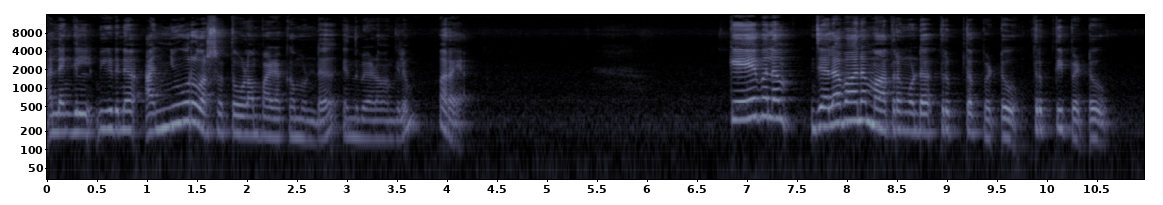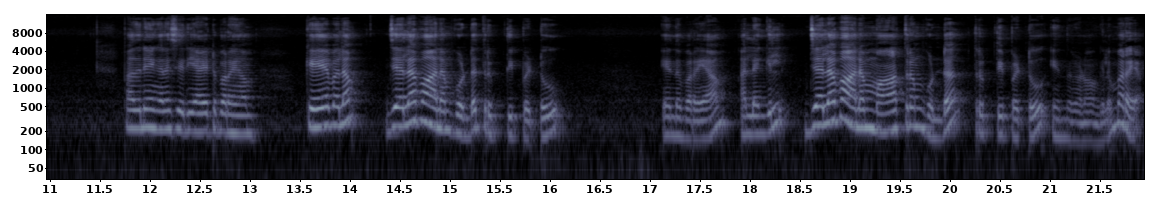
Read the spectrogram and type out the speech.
അല്ലെങ്കിൽ വീടിന് അഞ്ഞൂറ് വർഷത്തോളം പഴക്കമുണ്ട് എന്ന് വേണമെങ്കിലും പറയാം. കേവലം ജലപാനം മാത്രം കൊണ്ട് തൃപ്തപ്പെട്ടു തൃപ്തിപ്പെട്ടു. അപ്പം അതിനെ എങ്ങനെ ശരിയായിട്ട് പറയാം? കേവലം ജലപാനം കൊണ്ട് തൃപ്തിപ്പെട്ടു. എന്ന് പറയാം. അല്ലെങ്കിൽ ജലപാനം മാത്രം കൊണ്ട് തൃപ്തിപ്പെട്ടു എന്ന് വേണമെങ്കിലും പറയാം.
